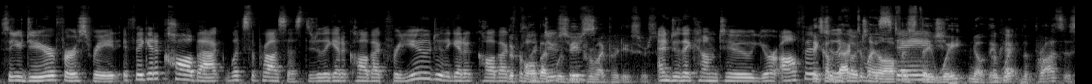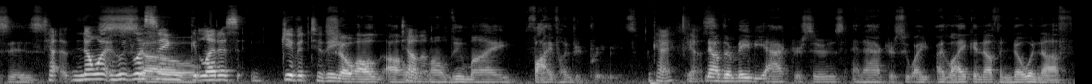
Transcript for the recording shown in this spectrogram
so you do your first read, if they get a callback, what's the process? Do they get a callback for you? Do they get a callback The for callback producers? would be for my producers. and do they come to your office? They come they back go to to my the office. stage? They wait. No, they Okay. wait. The process is No one who's So- listening, let us give it to the So I'll I'll, Tell them. I'll do my 500 pre-reads. Okay, yes. Now there may be actresses and actors who I, I like enough and know enough,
